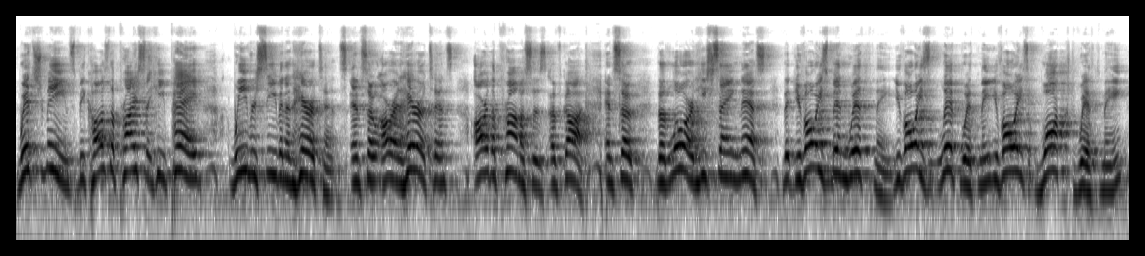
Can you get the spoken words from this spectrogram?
which means because the price that he paid, we receive an inheritance. And so our inheritance are the promises of God. And so the Lord, He's saying this that you've always been with me, you've always lived with me, you've always walked with me.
